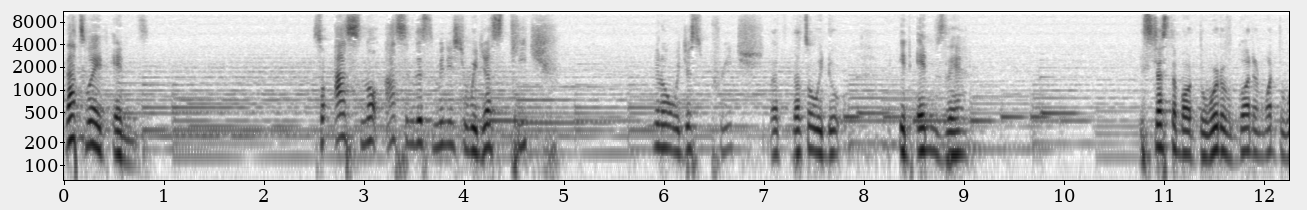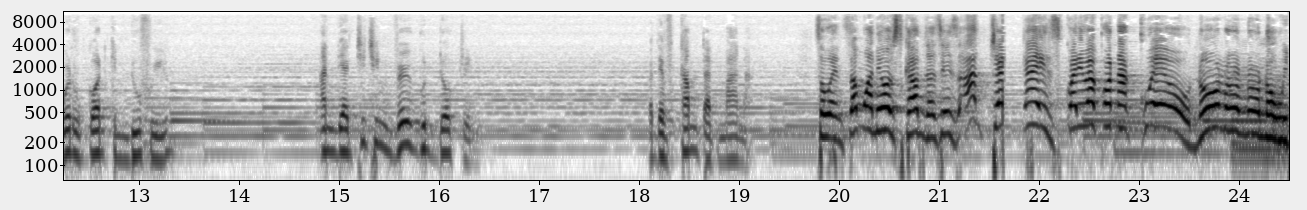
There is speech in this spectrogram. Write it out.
that's where it ends. So us, no, us in this ministry, we just teach. You know, we just preach. That, that's all we do. It ends there. It's just about the Word of God and what the Word of God can do for you. And they're teaching very good doctrine. But they've come that manner. So when someone else comes and says, ah, actually, guys, no, no, no, no, we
